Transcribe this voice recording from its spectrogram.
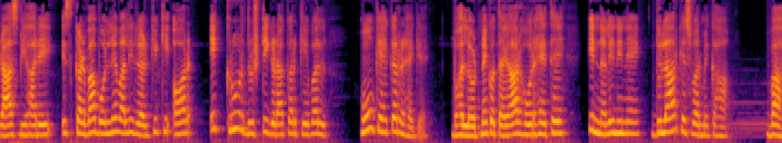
रास बिहारी इस कड़वा बोलने वाली लड़की की ओर एक क्रूर दृष्टि गड़ाकर केवल हूँ कहकर रह गए। वह लौटने को तैयार हो रहे थे कि नलिनी ने दुलार के स्वर में कहा, वाह,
